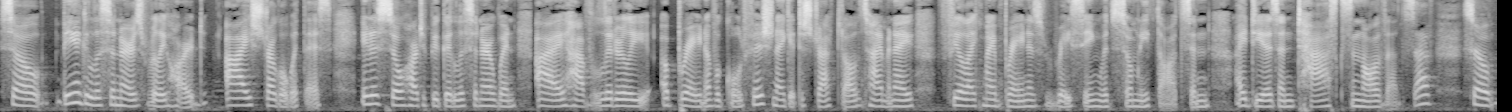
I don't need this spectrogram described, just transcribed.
So being a good listener is really hard. I struggle with this. It is so hard to be a good listener when I have literally a brain of a goldfish and I get distracted all the time and I feel like my brain is racing with so many thoughts and ideas and tasks and all of that stuff. So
